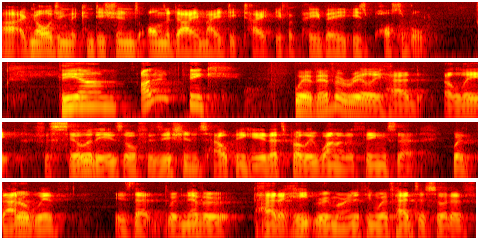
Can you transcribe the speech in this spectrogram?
uh, acknowledging that conditions on the day may dictate if a PB is possible? The um, I don't think we've ever really had elite facilities or physicians helping here. That's probably one of the things that we've battled with, is that we've never had a heat room or anything. We've had to sort of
